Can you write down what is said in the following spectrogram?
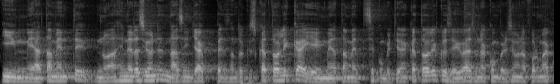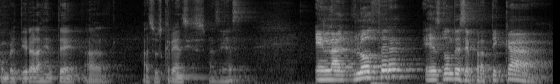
Inmediatamente nuevas generaciones nacen ya pensando que es católica y inmediatamente se convirtieron en católicos y ahí va, es una conversión, una forma de convertir a la gente a, a sus creencias. Así es. En la glósfera es donde se practica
